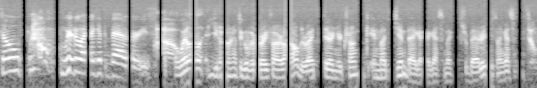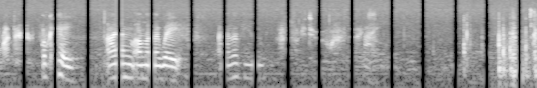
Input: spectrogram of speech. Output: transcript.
so where do I get the batteries? Oh, well, you don't have to go very far at all. They're right there in your trunk in my gym bag. I got some extra batteries, and I got some film right there. Okay, I'm on my way. I love you. I love you too. Thanks. Bye.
